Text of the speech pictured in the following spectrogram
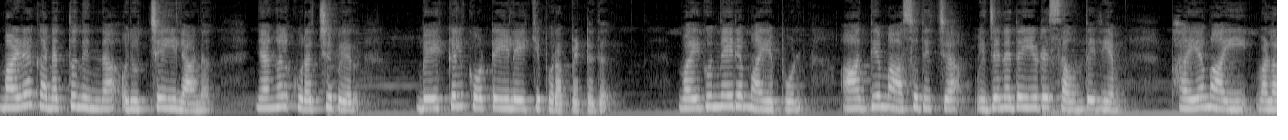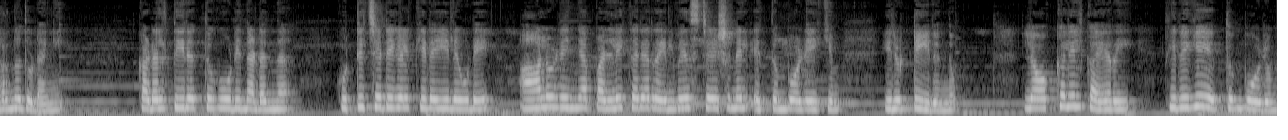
മഴ കനത്തുനിന്ന ഒരു ഉച്ചയിലാണ് ഞങ്ങൾ കുറച്ചുപേർ ബേക്കൽ കോട്ടയിലേക്ക് പുറപ്പെട്ടത്. വൈകുന്നേരമായപ്പോൾ ആദ്യം ആസ്വദിച്ച വിജനതയുടെ സൗന്ദര്യം ഭയമായി വളർന്നു തുടങ്ങി. കടൽ തീരത്തുകൂടി നടന്ന് കുറ്റിച്ചെടികൾക്കിടയിലൂടെ ആളൊഴിഞ്ഞ പള്ളിക്കര റെയിൽവേ സ്റ്റേഷനിൽ എത്തുമ്പോഴേക്കും ഇരുട്ടിയിരുന്നു. ലോക്കലിൽ കയറി തിരികെ എത്തുമ്പോഴും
